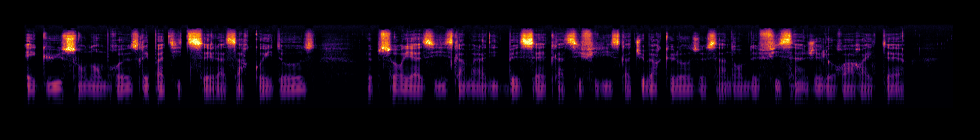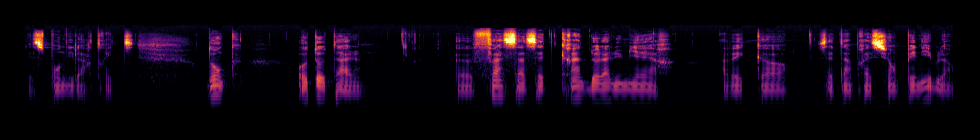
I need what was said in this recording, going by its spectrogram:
aiguës sont nombreuses, l'hépatite C, la sarcoïdose, le psoriasis, la maladie de B7, la syphilis, la tuberculose, le syndrome de Fissinger, le reiter les spondylarthrites. Donc, au total, euh, face à cette crainte de la lumière, avec euh, cette impression pénible,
